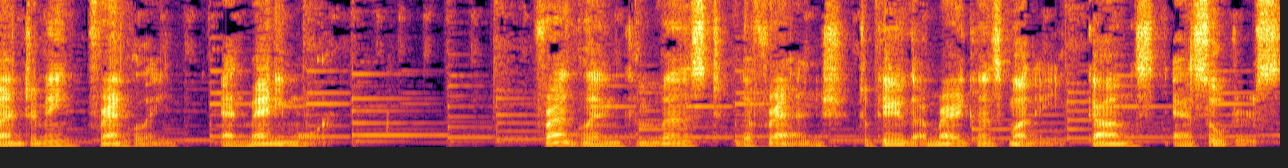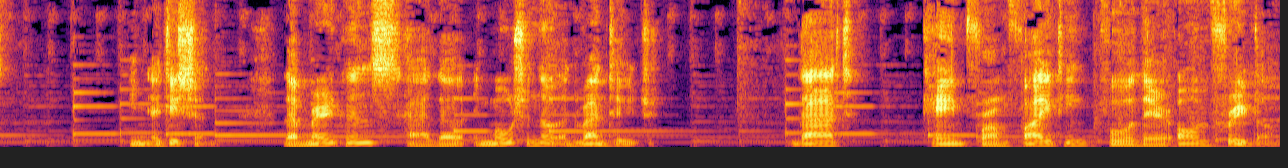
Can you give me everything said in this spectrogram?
Benjamin Franklin, and many more. Franklin convinced the French to give the Americans money, guns, and soldiers. In addition, the Americans had the emotional advantage that came from fighting for their own freedom.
